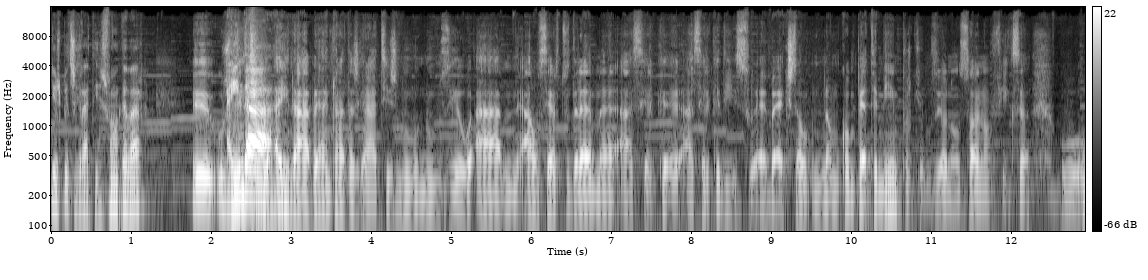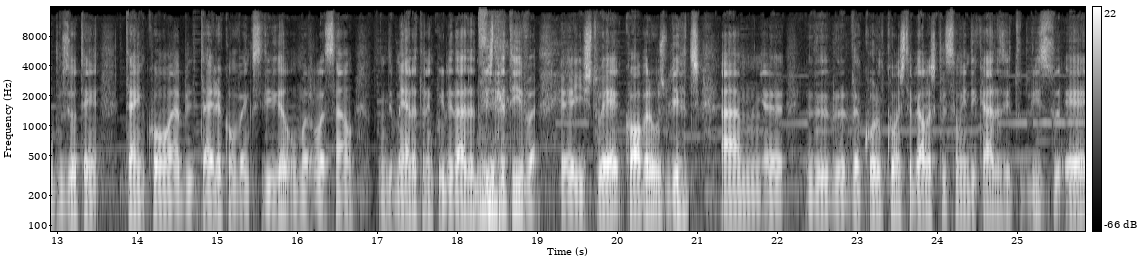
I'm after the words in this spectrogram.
E os bilhetes grátis vão acabar? Uh, ainda há. Ainda há entradas grátis no, no museu. Há, há, um certo drama acerca, acerca disso. A, a, questão não me compete a mim, porque o museu não só não fixa. O, o museu tem, tem com a bilheteira, convém que se diga, uma relação de mera tranquilidade administrativa. uh, isto é, cobra os bilhetes uh, de, de, de, acordo com as tabelas que lhe são indicadas e tudo isso é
